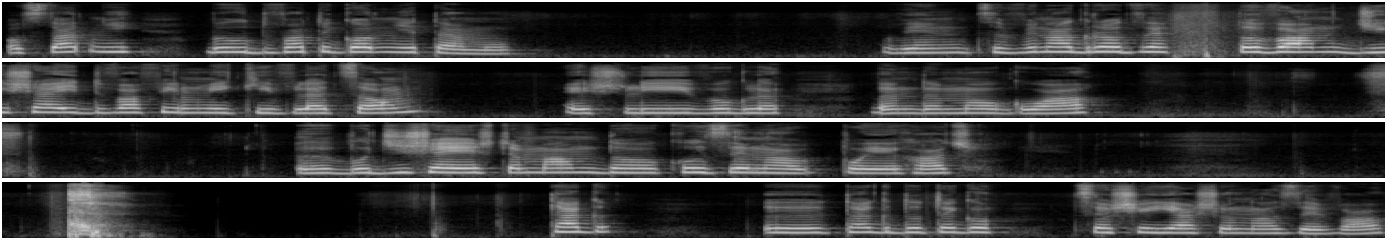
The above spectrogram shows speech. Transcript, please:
Ostatni był dwa tygodnie temu. Więc wynagrodzę to wam dzisiaj dwa filmiki wlecą. Jeśli w ogóle będę mogła. Y, Bo dzisiaj jeszcze mam do kuzyna pojechać. Tak, y, tak do tego, co się Jasio nazywa.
